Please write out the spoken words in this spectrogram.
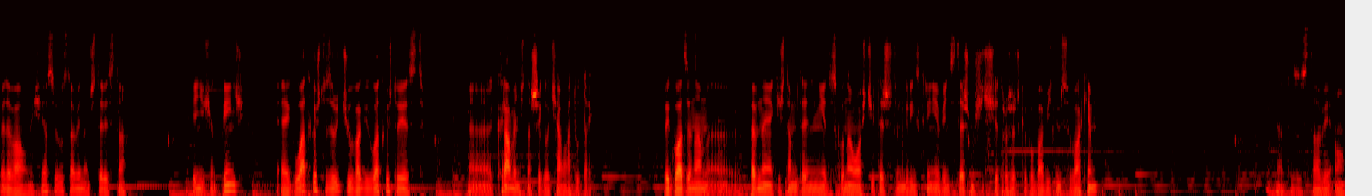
Wydawało mi się. Ja sobie ustawię na 455. E, gładkość to zwróćcie uwagę, gładkość to jest e, krawędź naszego ciała tutaj. Wygładzę nam e, pewne jakieś tam te niedoskonałości też w tym green screenie, więc też musicie się troszeczkę pobawić tym suwakiem. Ja to zostawię, o.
